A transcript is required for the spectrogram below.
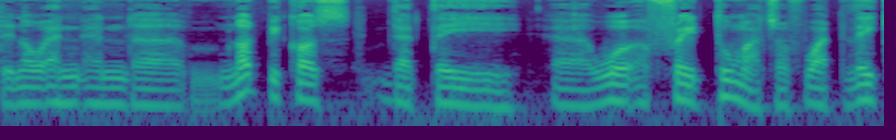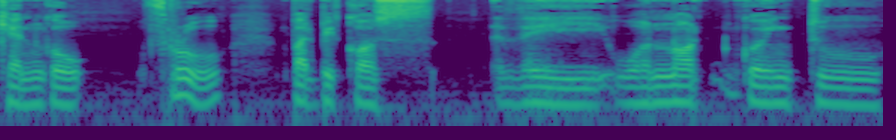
you know, and and uh, not because that they uh, were afraid too much of what they can go through, but because they were not going to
